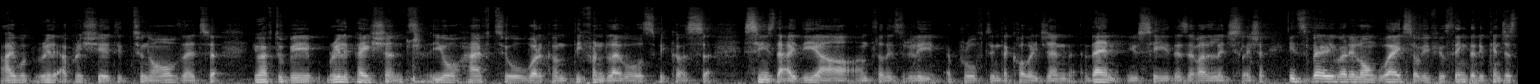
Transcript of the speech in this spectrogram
I would really appreciate it to know that uh, you have to be really patient. You have to work on different levels because uh, since the idea until it's really approved in the college and then you see there's a valid legislation, it's very very long way. So if you think that you can just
